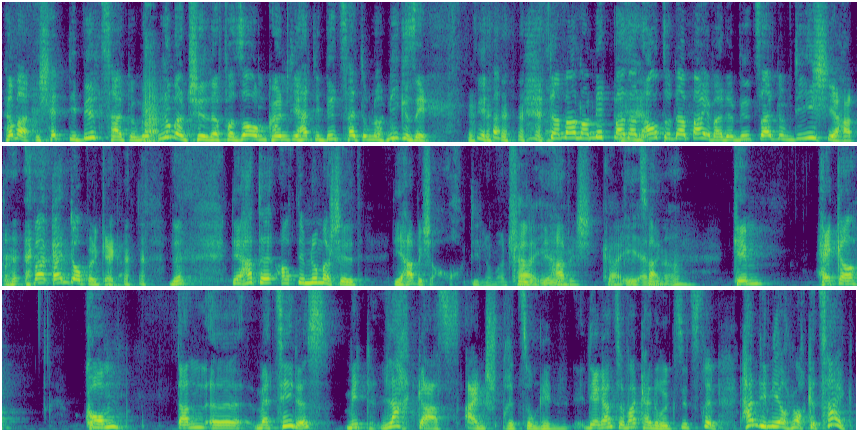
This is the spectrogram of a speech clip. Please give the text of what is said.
Hör mal, ich hätte die Bildzeitung mit Nummernschildern versorgen können, die hat die Bildzeitung noch nie gesehen. Ja, da war noch nicht mal das Auto dabei bei der Bildzeitung, die ich hier hatte. War kein Doppelgänger. Ne? Der hatte auf dem Nummerschild, die habe ich auch, die Nummernschilder, die habe ich. KIN, ne? Kim, Hacker, komm, dann äh, Mercedes mit Lachgaseinspritzung hin. Der ganze war kein Rücksitz drin. Haben die mir auch noch gezeigt.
